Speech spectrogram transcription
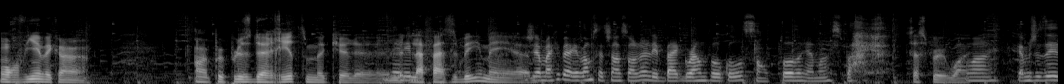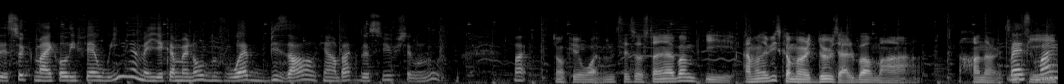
on revient avec un, un peu plus de rythme que le- Mais le- les- la phase B, mais euh, J'ai remarqué par exemple cette chanson-là, les background vocals sont pas vraiment super. ça se peut, ouais. Ouais. Comme je disais, ceux que Michael il fait, oui, mais il y a comme une autre voix bizarre qui embarque dessus. Puis comme, Ouh. Donc, euh, ouais, c'est ça. C'est un album qui, à mon avis, c'est comme un deux albums en, en un. Ben, puis ouais,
